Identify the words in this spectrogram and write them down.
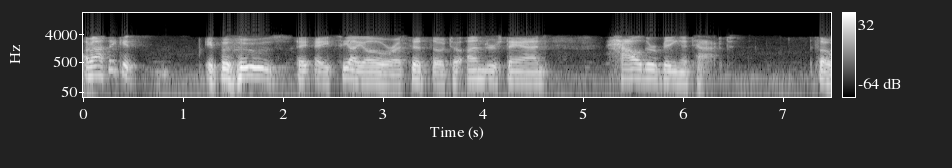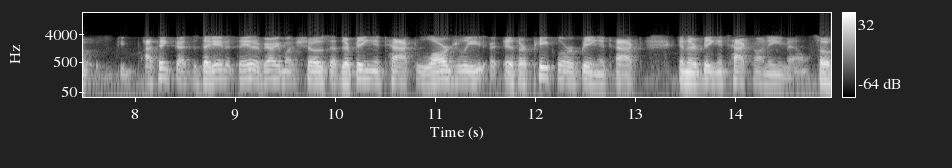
I mean, I think it it behooves a, a CIO or a CISO to understand how they're being attacked. So I think that the data, data very much shows that they're being attacked largely as their people are being attacked and they're being attacked on email. So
